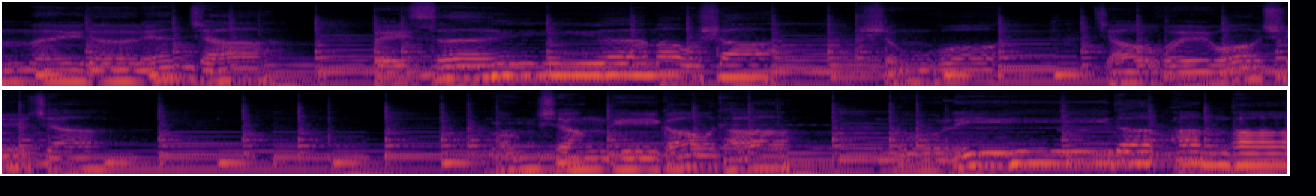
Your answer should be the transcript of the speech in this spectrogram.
完美的脸颊被岁月谋杀，生活教会我虚假，梦想的高塔，努力的攀爬，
